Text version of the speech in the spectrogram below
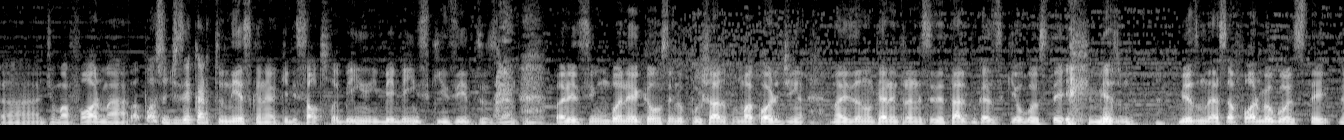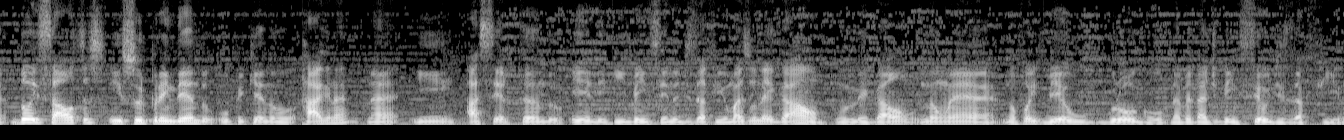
uh, de uma forma, eu posso dizer cartunesca, né? Aqueles saltos foi bem, bem, bem esquisitos, né? Parecia um bonecão sendo puxado por uma cordinha, mas eu não quero entrar nesse detalhe por causa que eu gostei, mesmo, mesmo dessa forma eu gostei, né? Dois saltos e surpreendendo o pequeno Ragnar, né? E acertando ele e vencendo o desafio. Mas o legal, o legal não é, não foi ver o Grogo, na verdade, vencer o desafio,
